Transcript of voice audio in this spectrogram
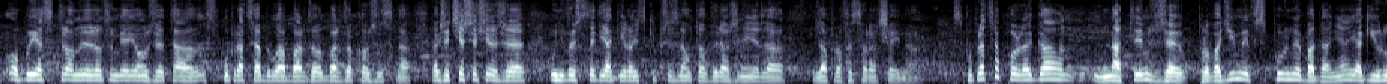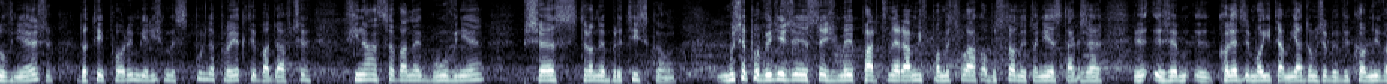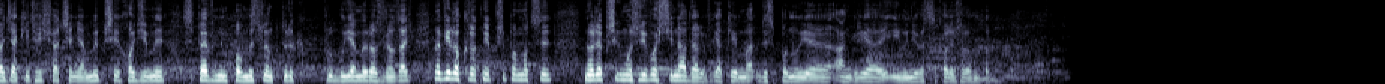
obie strony rozumieją, że ta współpraca była bardzo, bardzo korzystna. Także cieszę się, że Uniwersytet Jagielloński przyznał to wyrażenie dla, dla profesora Chaina. Współpraca polega na tym, że prowadzimy wspólne badania, jak i również do tej pory mieliśmy wspólne projekty badawcze finansowane głównie przez stronę brytyjską. Muszę powiedzieć, że jesteśmy partnerami w pomysłach obu strony. To nie jest tak, że, y, że y, koledzy moi tam jadą, żeby wykonywać jakieś oświadczenia. My przychodzimy z pewnym pomysłem, których próbujemy rozwiązać, no wielokrotnie przy pomocy no, lepszych możliwości nadal, jakie ma, dysponuje Anglia i Uniwersytet College London.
